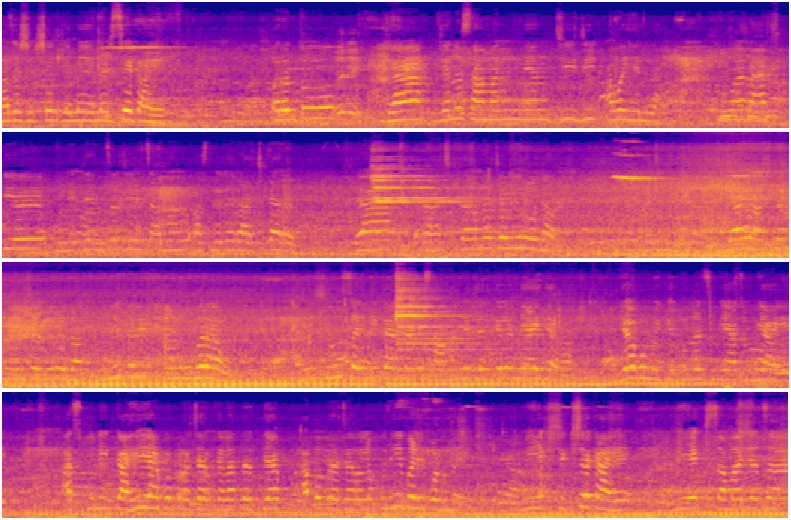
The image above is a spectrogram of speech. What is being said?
माझं शिक्षण M A M Ed SET आहे. परंतु ह्या जनसामान्यांची जी अवहेलना किंवा राजकीय नेत्यांचं जे चालू असलेलं राजकारण या राजकारणाच्या विरोधात या राजकारण्यांच्या विरोधात कुणीतरी ठाम उभं राहावं आणि शिवसैनिकांना सामान्य जनतेला न्याय द्यावा. या भूमिकेतूनच मी आज उभी आहे. आज कुणी काही अपप्रचार केला तर त्या अपप्रचाराला कुणीही बळी पडू नये. मी एक शिक्षक आहे. मी एक समाजाचा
